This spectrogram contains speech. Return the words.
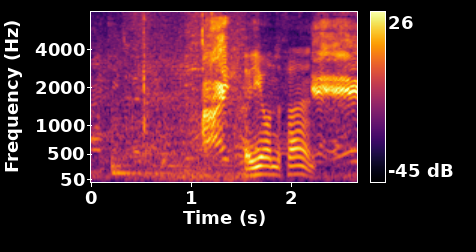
Hi? Are you on the phone? Yeah,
